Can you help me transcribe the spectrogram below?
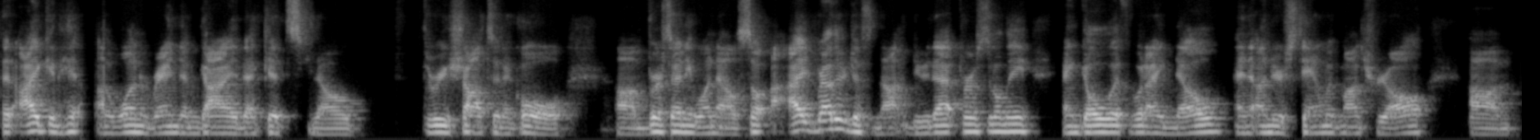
that I can hit on one random guy that gets, you know, three shots in a goal um, versus anyone else. So I'd rather just not do that personally and go with what I know and understand with Montreal um,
